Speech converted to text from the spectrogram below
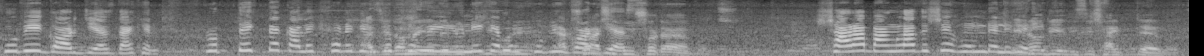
খুবই গর্জিয়াস দেখেন। প্রত্যেকটা কালেকশনে কিন্তু খুবই ইউনিক এবং খুবই গর্জিয়াস দুশো টাকা গজ সারা বাংলাদেশে হোম ডেলিভারি এটাও দিয়ে দিচ্ছি ষাট টাকা গজ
